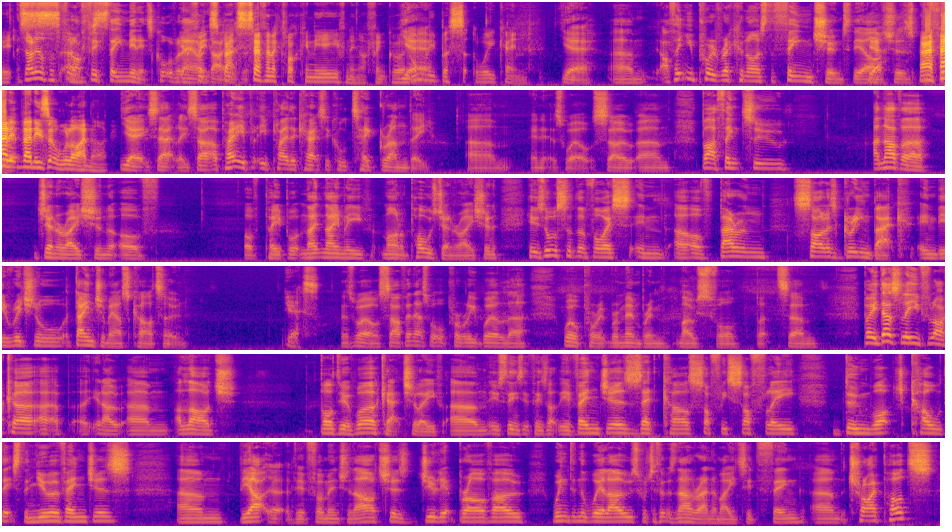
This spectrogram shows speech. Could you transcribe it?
It's, It's only on for like fifteen minutes, quarter of an I hour think day. it's about isn't it? seven o'clock in the evening. I think. We're Yeah. normally bus at the weekend. Yeah, um, I think you probably recognise the theme tune to the Archers. That, before that, it- that is all I know. Yeah, exactly. So apparently he played a character called Ted Grundy um, in it as well. So, um, but I think to another generation of of people, namely mine and Paul's generation, he was also the voice in uh, of Baron Silas Greenback in the original Danger Mouse cartoon Yes. as well. So I think that's what we'll probably will uh, will probably remember him most for. But um, but he does leave like a, a, a you know um, a large body of work actually. Um, he was things things like the Avengers, Z Cars, Softly Softly, Doom Watch, Cold It's the New Avengers. Um, the uh, the aforementioned Archers, Juliet Bravo, Wind in the Willows, which I think was another animated thing. Um, the Tripods,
